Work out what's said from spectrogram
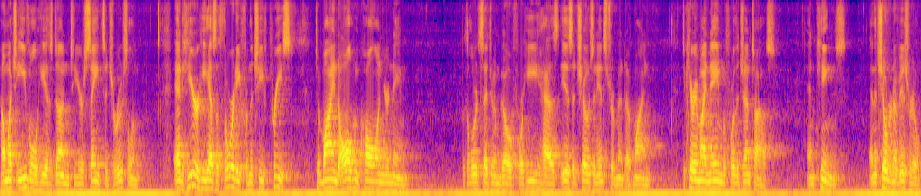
how much evil he has done to your saints at Jerusalem. And here he has authority from the chief priest to bind all who call on your name. But the Lord said to him, Go, for he has, is a chosen instrument of mine to carry my name before the Gentiles and kings and the children of Israel.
